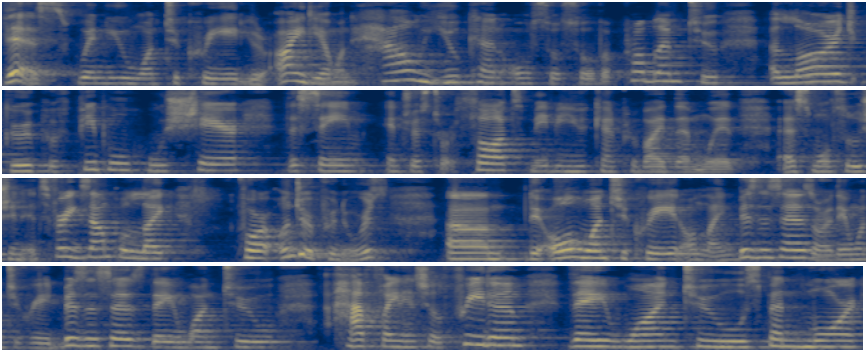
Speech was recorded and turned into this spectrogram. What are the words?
this when you want to create your idea on how you can also solve a problem to a large group of people who share the same interest or thought. Maybe you can provide them with a small solution. It's, for example, like for entrepreneurs, Um, they all want to create online businesses or they want to create businesses. They want to have financial freedom. They want to spend more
